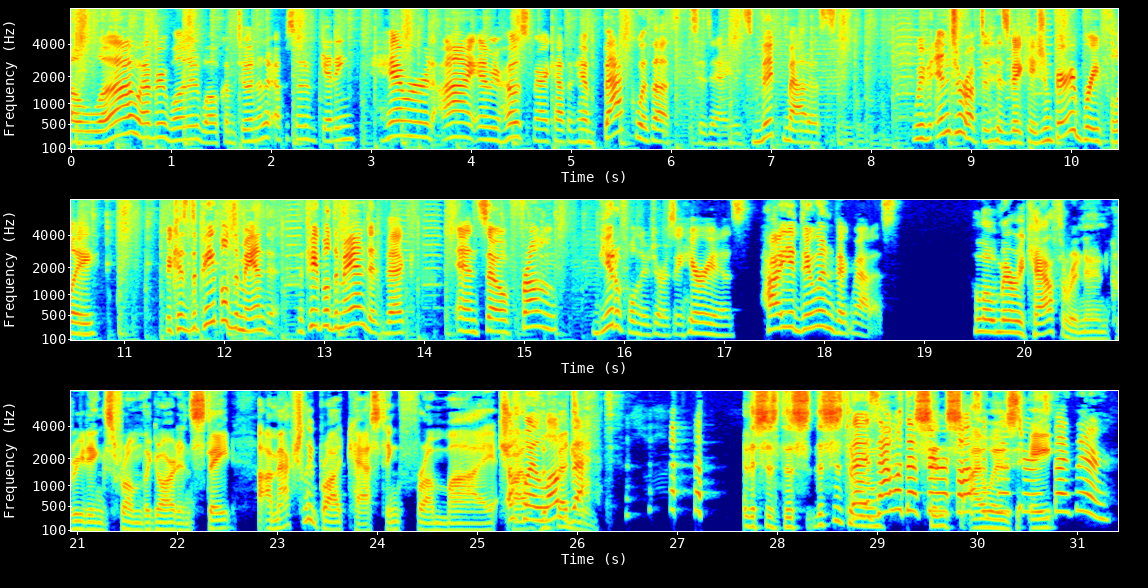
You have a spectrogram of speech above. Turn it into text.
Hello, everyone, and welcome to another episode of Getting Hammered. I am your host, Mary Katharine Ham. Back with us today is Vic Matus. We've interrupted his vacation very briefly because the people demand it. The people demand it, Vic. And so from beautiful New Jersey, here he is. How you doing, Vic Matus? Hello, Mary Katharine, and greetings from the Garden State. I'm actually broadcasting from my childhood oh, I love bedroom. that. This is this this is the Now, is that what that since I was is eight. back there?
